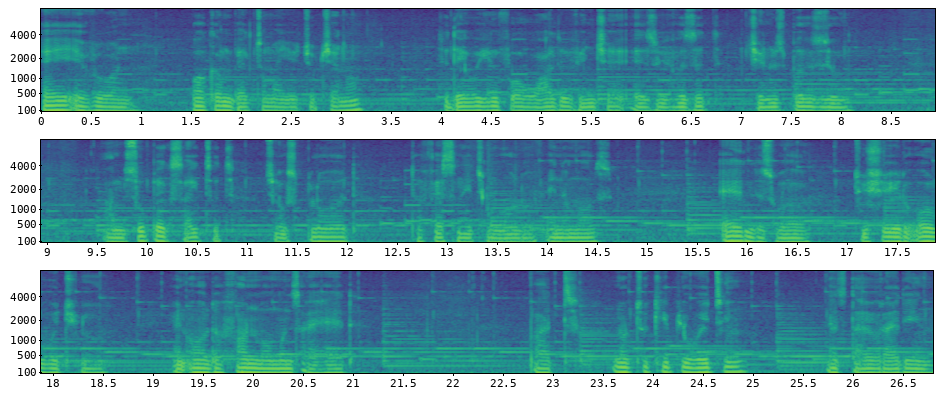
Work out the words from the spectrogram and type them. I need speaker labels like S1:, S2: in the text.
S1: Hey everyone, welcome back to my YouTube channel. Today we're in for a wild adventure as we visit Johannesburg Zoo. I'm super excited to explore the fascinating world of animals and as well to share it all with you and all the fun moments I had. But not to keep you waiting, let's dive right in.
